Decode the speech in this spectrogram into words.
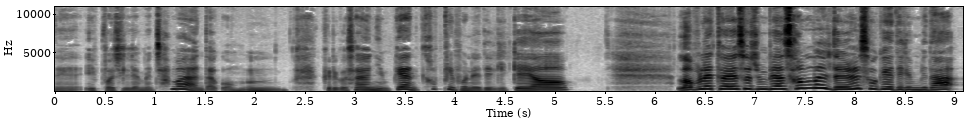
네, 이뻐지려면 참아야 한다고. 음. 그리고 서연님께 커피 보내드릴게요. 러브레터에서 준비한 선물들 소개해드립니다.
